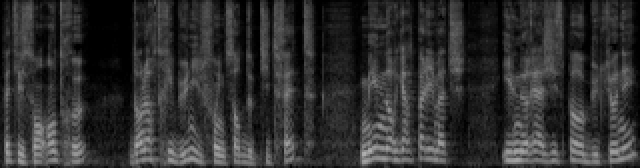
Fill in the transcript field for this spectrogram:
En fait, ils sont entre eux, dans leur tribune, ils font une sorte de petite fête, mais ils ne regardent pas les matchs. Ils ne réagissent pas au but lyonnais.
